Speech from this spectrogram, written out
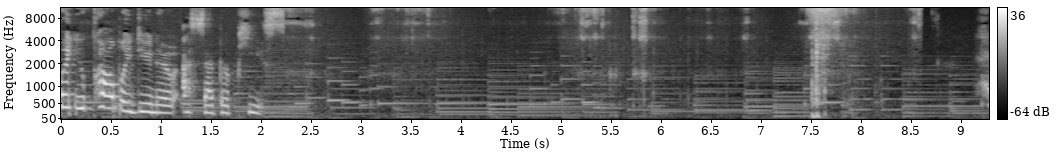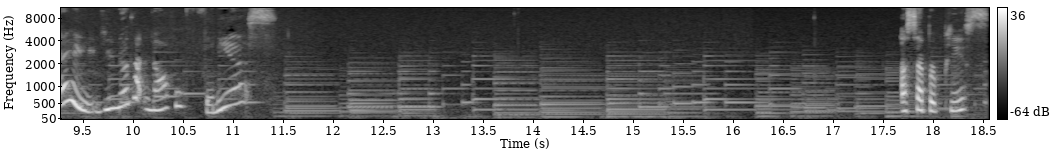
But you probably do know A Separate Peace. Hey, you know that novel Phineas? A Separate Peace?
